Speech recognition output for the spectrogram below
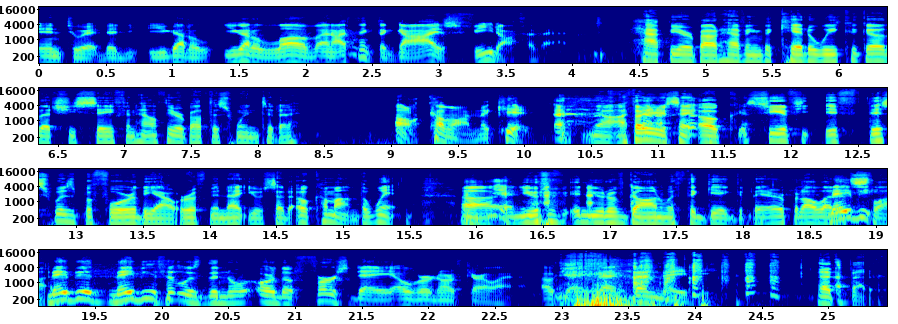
into it and you gotta you gotta love and i think the guys feed off of that. Happier about having the kid a week ago that she's safe and healthy or about this win today Oh come on, the kid. no, I thought you were saying, "Oh, see if if this was before the hour of midnight, you would have said, oh come on, the win,' uh, yeah. and you and you'd have gone with the gig there." But I'll let maybe, it slide. Maybe maybe if it was the nor- or the first day over North Carolina, okay, then, then maybe. That's better.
